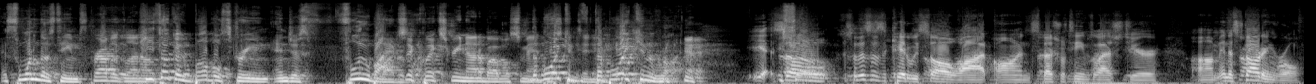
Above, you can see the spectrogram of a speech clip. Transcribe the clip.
It's one of those teams. Probably Glen He took a bubble screen and just flew by It's a quick screen, not a bubble. The boy can. continue. The boy can run. Yeah, so so this is a kid we saw a lot on special teams last year, um, in a starting role.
